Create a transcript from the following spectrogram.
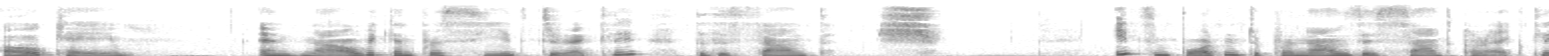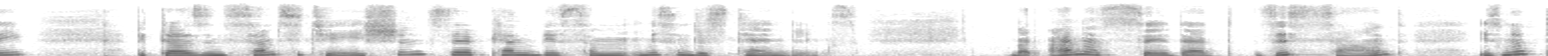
Okay. And now we can proceed directly to the sound sh. It's important to pronounce this sound correctly because in some situations there can be some misunderstandings. But I must say that this sound is not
